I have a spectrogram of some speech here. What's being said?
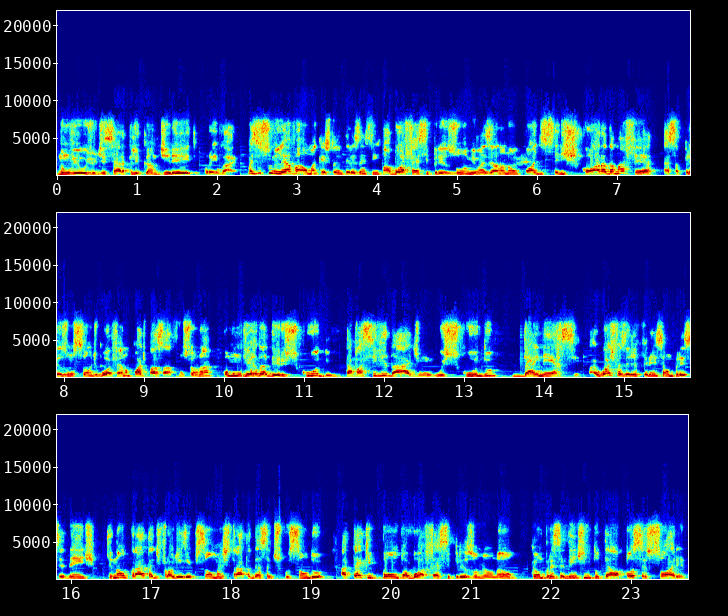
não vê o judiciário aplicando direito, por aí vai. Mas isso me leva a uma questão interessante, assim, a boa-fé se presume, mas ela não pode ser escora da má-fé. Essa presunção de boa-fé não pode passar a funcionar como um verdadeiro escudo da passividade, um, o escudo da inércia. Eu gosto de fazer referência a um precedente que não trata de fraude de execução, mas trata dessa discussão do até que ponto a boa-fé se presume ou não, que é um precedente em tutela possessória,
